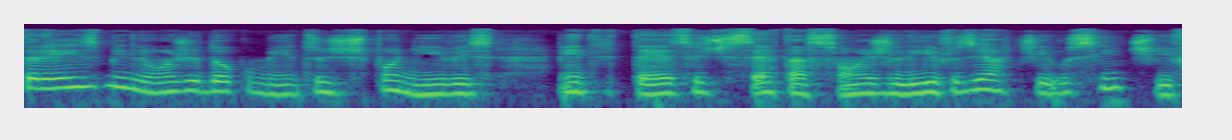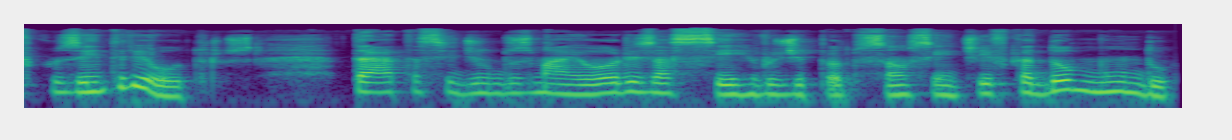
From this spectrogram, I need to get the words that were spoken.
3 milhões de documentos disponíveis entre teses, dissertações, livros e artigos científicos, entre outros. Trata-se de um dos maiores acervos de produção científica do mundo,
